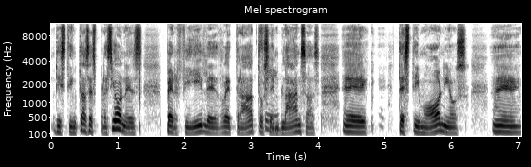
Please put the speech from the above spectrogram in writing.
distintas expresiones, perfiles, retratos, semblanzas, eh, testimonios, eh,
